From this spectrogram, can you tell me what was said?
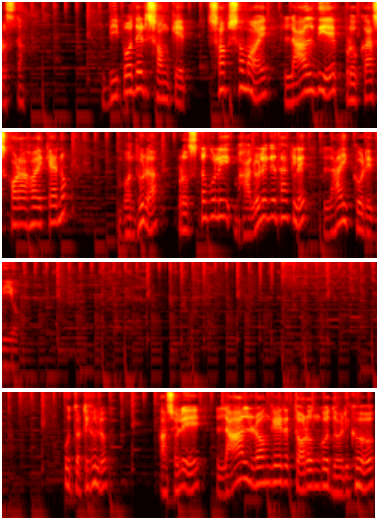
প্রশ্ন। বিপদের সংকেত সবসময় লাল দিয়ে প্রকাশ করা হয় কেন? বন্ধুরা, প্রশ্নগুলি ভালো লেগে থাকলে লাইক করে দিও। উত্তরটি হলো, আসলে লাল রঙের তরঙ্গ দৈর্ঘ্য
